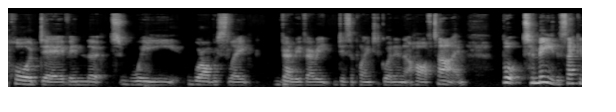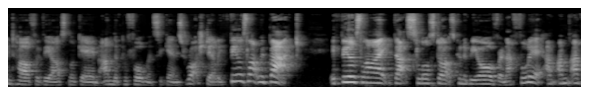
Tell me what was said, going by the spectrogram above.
poor, Dave, in that we were obviously very, very disappointed going in at half time. But to me, the second half of the Arsenal game and the performance against Rochdale, it feels like we're back. It feels like that slow start's going to be over, and I fully, I'm, I'm I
